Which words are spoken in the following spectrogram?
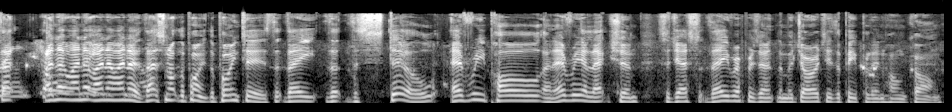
That, I know, I know, I know, I know. That's not the point. The point is that they, that the still every poll and every election suggests that they represent the majority of the people in Hong Kong.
